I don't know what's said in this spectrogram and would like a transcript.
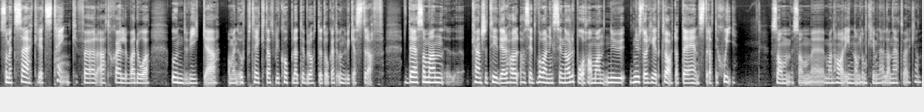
som ett säkerhetstänk för att själva då undvika om en upptäckt att bli kopplad till brottet och att undvika straff. Det som man kanske tidigare har, har sett varningssignaler på har man nu, nu står helt klart att det är en strategi som, som eh, man har inom de kriminella nätverken.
